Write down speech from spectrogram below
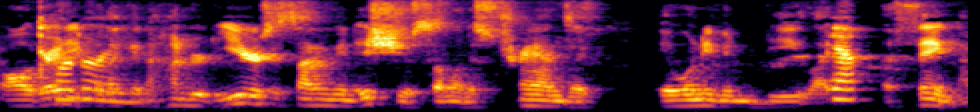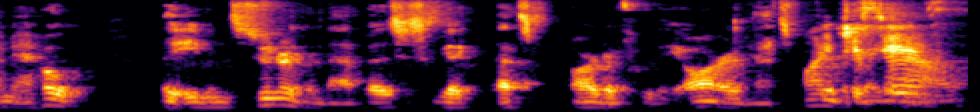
already for Totally. like in a hundred years, it's not even an issue. If someone is trans, like it won't even be like Yep. a thing. I mean, I hope that even sooner than that, but it's just like that's part of who they are, and that's fine. It But just right is. now,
